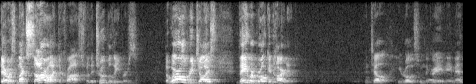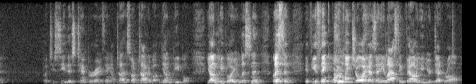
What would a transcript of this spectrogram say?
There was much sorrow at the cross for the true believers. The world rejoiced. They were brokenhearted until he rose from the grave. Amen. But you see this temporary thing. I'm talking, that's what I'm talking about. Young people. Young people, are you listening? Listen, if you think worldly joy has any lasting value, you're dead wrong.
